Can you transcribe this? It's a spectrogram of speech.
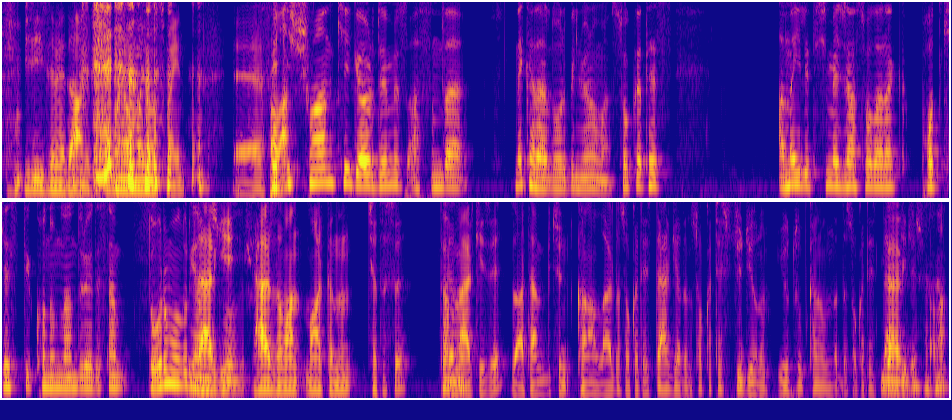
Bizi izlemeye devam edin. Abone olmayı unutmayın. Ee, falan. Peki şu anki gördüğümüz aslında ne kadar doğru bilmiyorum ama Sokrates ana iletişim mecrası olarak podcast'i konumlandırıyor desem doğru mu olur yanlış Dergi mı olur? her zaman markanın çatısı ve Tamam. merkezi. Zaten bütün kanallarda Sokrates Dergi adını, Sokrates Stüdyo'nun YouTube kanalında da Sokrates Dergi, Dergi'dir hı. falan.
